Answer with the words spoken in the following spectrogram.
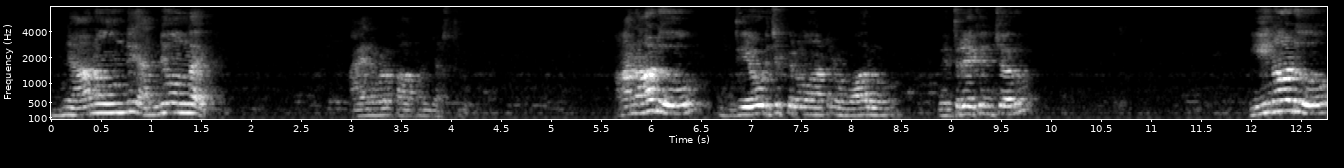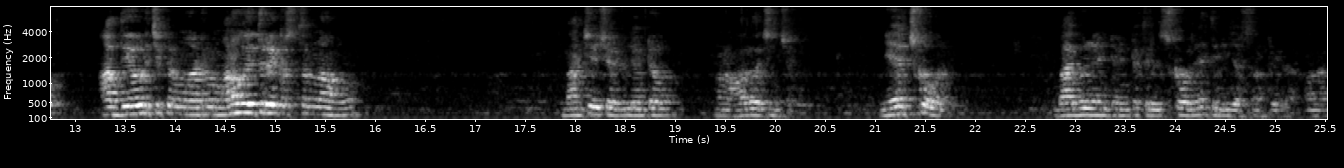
జ్ఞానం ఉంది అన్నీ ఉన్నాయి. ఆయన కూడా పాపం చేస్తున్నాడు. ఆనాడు దేవుడు చెప్పిన మాటను వారు వ్యతిరేకించారు. ఈనాడు ఆ దేవుడు చెప్పిన మాటలు మనం వ్యతిరేకిస్తున్నాము. మంచి చెడులు ఏంటో మనం ఆలోచించాలి నేర్చుకోవాలి. బైబిల్ ఏంటంటే తెలుసుకోవాలని తెలియజేస్తున్నాం పిల్ల అవునా?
